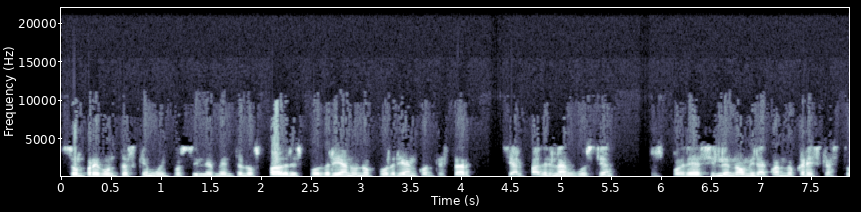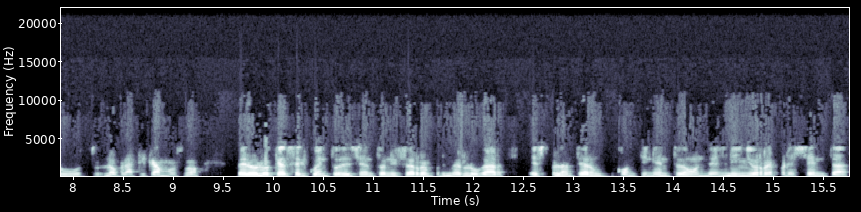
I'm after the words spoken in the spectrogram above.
Son preguntas que muy posiblemente los padres podrían o no podrían contestar. Si al padre la angustia, pues podría decirle, no, mira, cuando crezcas tú, lo platicamos, ¿no? Pero lo que hace el cuento, dice Antonio Ferro, en primer lugar, es plantear un continente donde el niño representa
